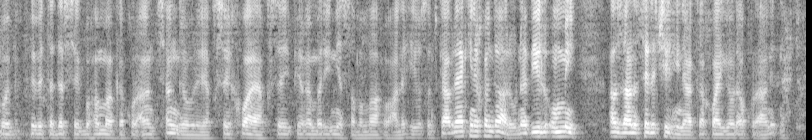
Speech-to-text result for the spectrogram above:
بۆ ببێتە دەرسێک بۆ هەمما کە قورآان چەند گەورەیە قسەی خوایە قسەی پێغەمەری نییە سەڵ الله عليه وسلم. کابرااکی خوێندار و نەبیل ئومی ئەو زانستێ لە چێ هیناکە خخوای گەورە قورآانی ناتوە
